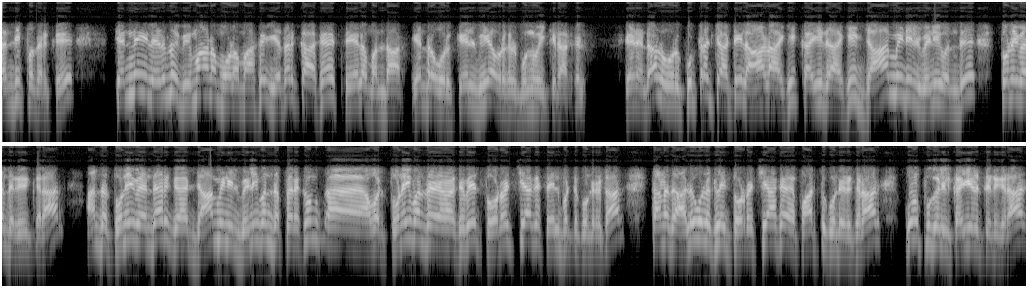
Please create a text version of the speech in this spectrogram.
சந்திப்பதற்கு சென்னையிலிருந்து விமானம் மூலமாக எதற்காக சேலம் வந்தார் என்ற ஒரு கேள்வியை அவர்கள் முன்வைக்கிறார்கள். ஏனென்றால் ஒரு குற்றச்சாட்டில் ஆளாகி கைதாகி ஜாமீனில் வெளிவந்து துணைவேந்தர் இருக்கிறார் அந்த துணைவேந்தர் ஜாமீனில் வெளிவந்த பிறகும் அவர் துணைவேந்தராகவே தொடர்ச்சியாக செயல்பட்டுக் கொண்டிருக்கிறார். தனது அலுவலர்களை தொடர்ச்சியாக பார்த்து கொண்டிருக்கிறார். கோப்புகளில் கையெழுத்திடுகிறார்.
